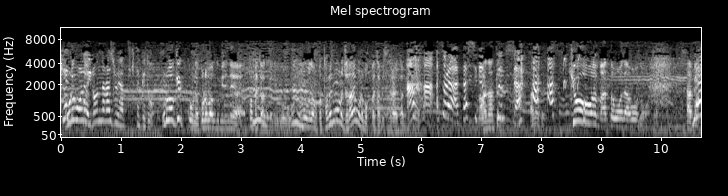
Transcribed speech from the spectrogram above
結構いろんなラジオやってきたけど。俺は結構ねこの番組でね食べたんだけど、もうなんか食べ物じゃないものばっかり食べさせられたんで、ね、あそれは私が作った。あなたです。今日はまともなものをね食べて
